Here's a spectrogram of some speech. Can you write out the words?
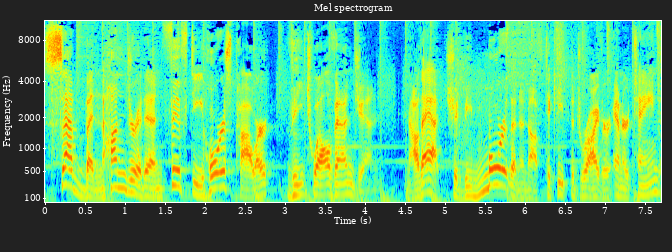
750 horsepower V12 engine. Now, that should be more than enough to keep the driver entertained,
